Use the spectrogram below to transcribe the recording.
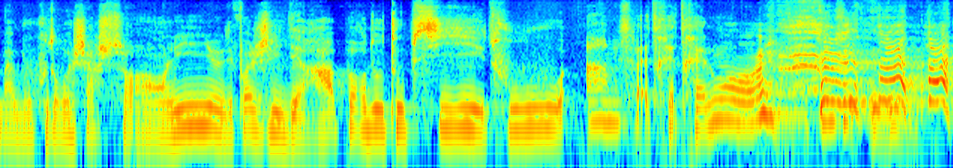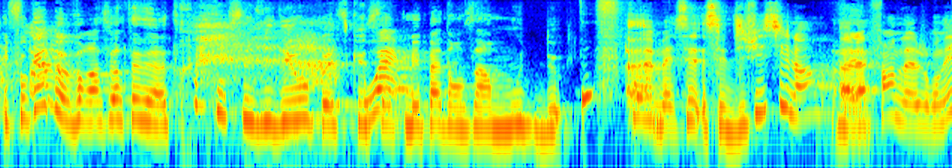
bah, beaucoup de recherches sur- en ligne. Des fois, je lis des rapports d'autopsie et tout. Ah, mais ça va très très loin. hein. Il faut quand même avoir un certain attrait pour ces vidéos parce que Ouais. ça te met pas dans un mood de ouf. Ah, bah, c'est difficile. Hein. Ouais. À la fin de la journée,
